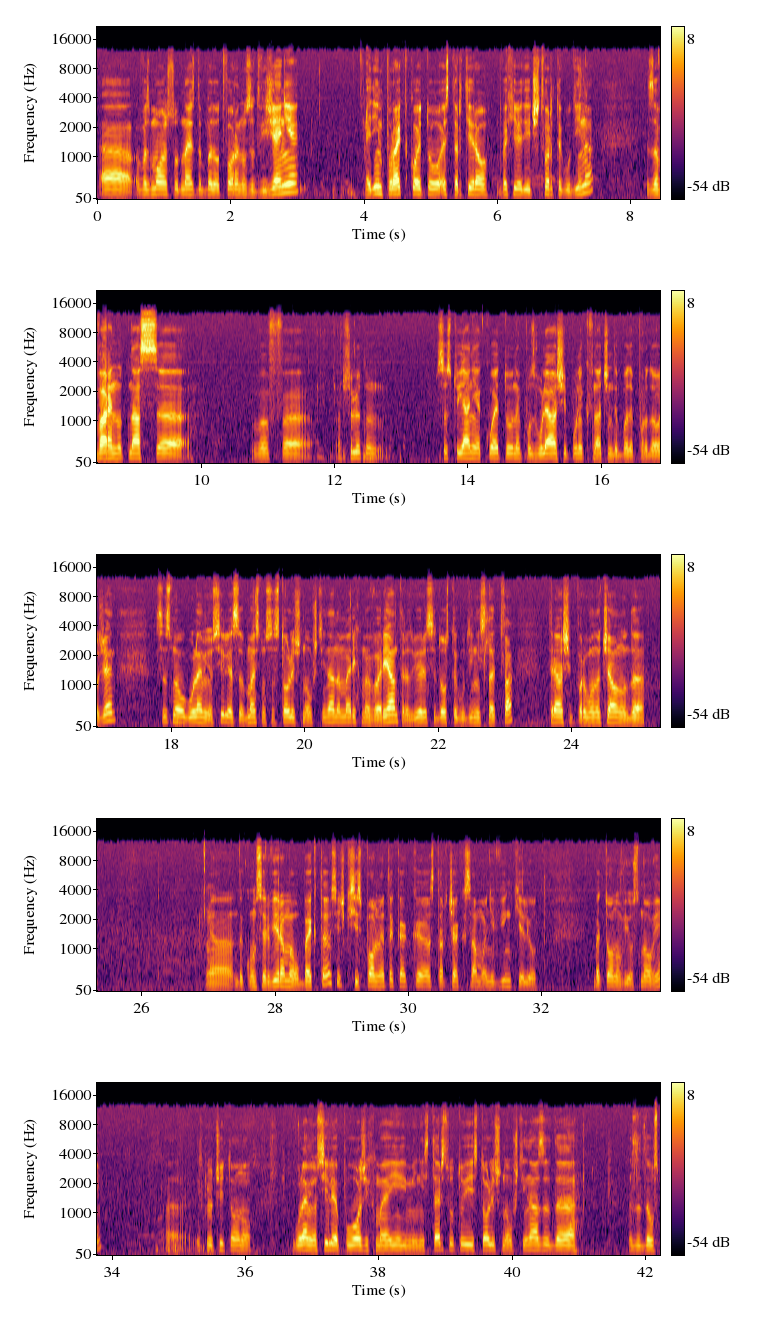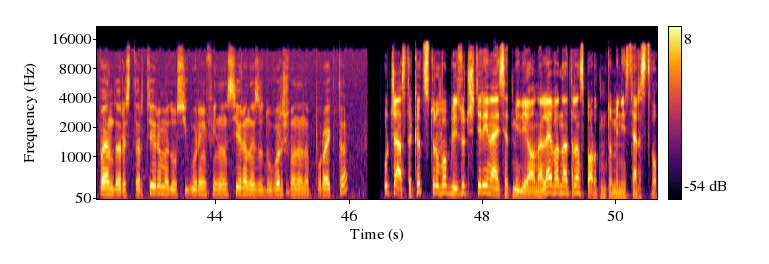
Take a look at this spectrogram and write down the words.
а, възможност от днес да бъде отворено за движение. Един проект, който е стартирал 2004 година, заварен от нас а, в а, абсолютно състояние, което не позволяваше по никакъв начин да бъде продължен. С много големи усилия съвместно с столична община намерихме вариант, разбира се, доста години след това. Трябваше първоначално да, да консервираме обекта. Всички си спомняте как стърчаха само едни винкели от бетонови основи. Изключително големи усилия положихме и Министерството, и столична община, за да, за да успеем да рестартираме, да осигурим финансиране за довършване на проекта. Участъкът струва близо 14 милиона лева на Транспортното министерство.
